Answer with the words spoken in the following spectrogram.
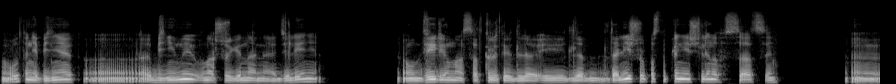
Вот они объединяют, э, объединены в наше региональное отделение. Двери у нас открыты для, и для дальнейшего поступления членов ассоциации. Э,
